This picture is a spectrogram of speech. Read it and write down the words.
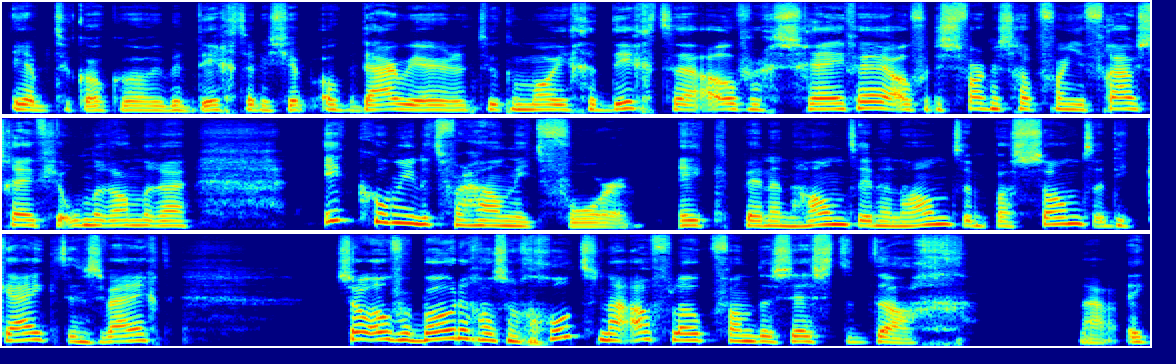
je hebt natuurlijk ook wel, je bent dichter, dus je hebt ook daar weer natuurlijk een mooie gedicht eh, over geschreven. Hè? Over de zwangerschap van je vrouw schreef je onder andere, ik kom in het verhaal niet voor. Ik ben een hand in een hand, een passant die kijkt en zwijgt. Zo overbodig als een god na afloop van de zesde dag. Nou, ik,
